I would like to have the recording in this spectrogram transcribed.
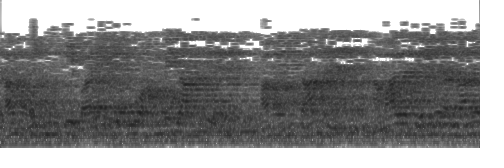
ہم حسن کی باریکیوں کو ہم بھی جانتے ہیں، ہم انسان ہیں، ہمارے دل میں اللہ نے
